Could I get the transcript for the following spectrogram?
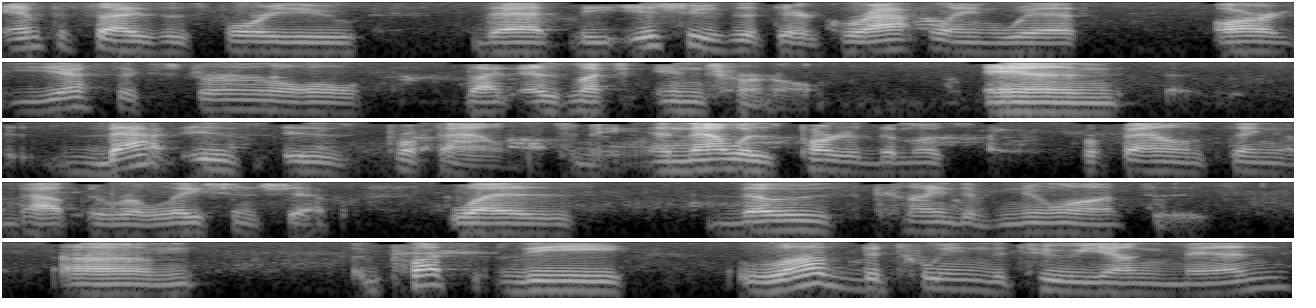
emphasizes for you that the issues that they're grappling with are yes external but as much internal. And that is is profound to me. And that was part of the most profound thing about the relationship was those kind of nuances. Um, plus the love between the two young men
